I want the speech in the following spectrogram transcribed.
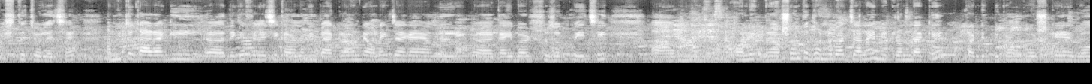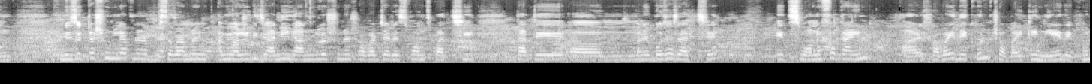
আসতে চলেছে। আমি তো তার আগেই দেখে ফেলেছি, কারণ আমি ব্যাকগ্রাউন্ডে অনেক জায়গায় আমি গাইবার সুযোগ পেয়েছি। অনেক, অসংখ্য ধন্যবাদ জানাই বিক্রম দাকে, পণ্ডিত বিক্রম ঘোষকে, এবং মিউজিকটা শুনলে আপনারা বুঝতে পারবেন। আমি অলরেডি জানি গানগুলো শুনে সবার যা রেসপন্স পাচ্ছি তাতে মানে বোঝা যাচ্ছে। It's one of a kind আর সবাই দেখুন সবাইকে নিয়ে দেখুন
